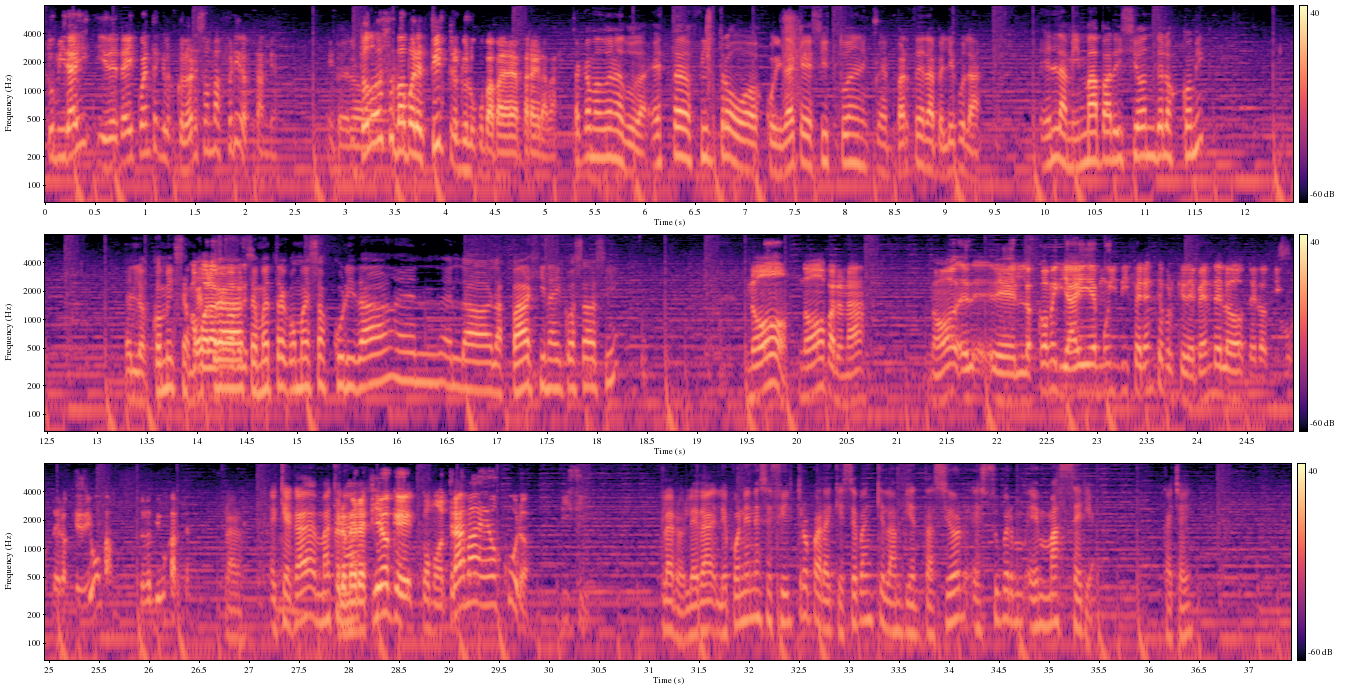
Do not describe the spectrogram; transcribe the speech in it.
tú miráis y te das cuenta que los colores son más fríos también. Y- Pero- Y todo eso va por el filtro que lo ocupa para, para grabar. Sácame de una duda. ¿Este filtro o oscuridad que decís tú en, en parte de la película es la misma aparición de los cómics? En los cómics se muestra, aparición. se muestra como esa oscuridad en, en la- las páginas y cosas así. No, no, para nada. No, eh, eh, los cómics ya ahí es muy diferente porque depende de, lo- de los, dibu- de los que dibujan, de los dibujantes. Claro. Es que acá, más que Pero me refiero que como trama es oscuro. Y sí. claro, le, da, le ponen ese filtro para que sepan que la ambientación es súper es más seria. ¿Cachai?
